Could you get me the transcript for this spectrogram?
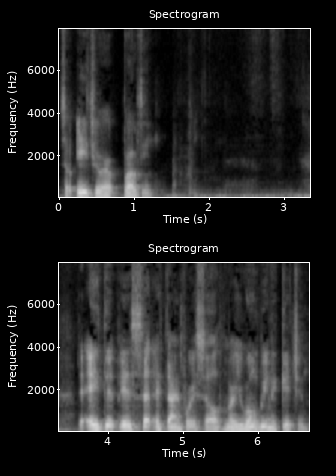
So eat your protein. The eighth tip is set a time for yourself where you won't be in the kitchen.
